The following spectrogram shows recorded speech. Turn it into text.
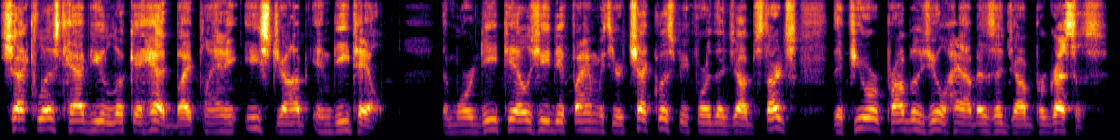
Checklist have you look ahead by planning each job in detail. The more details you define with your checklist before the job starts, the fewer problems you'll have as the job progresses.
